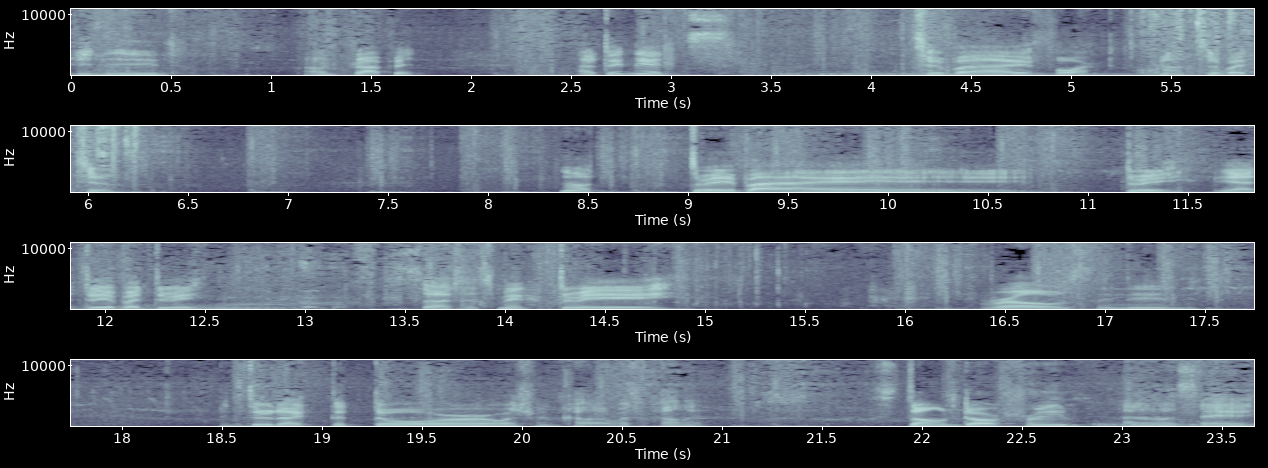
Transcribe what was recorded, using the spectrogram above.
and then I'll drop it. I think it's two by four. No, two by two. No, three by three. Yeah, three by three. So I just make three rows and then do like the door. What should we call it? What you call it? Stone door frame. I don't want to say.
